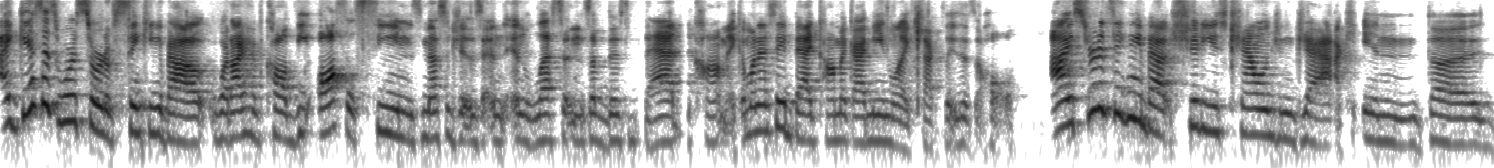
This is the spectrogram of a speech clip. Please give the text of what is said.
I guess it's worth sort of thinking about what I have called the awful themes, messages, and, and lessons of this bad comic. And when I say bad comic, I mean like Check Please as a whole. I started thinking about Shitty's challenging Jack in the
